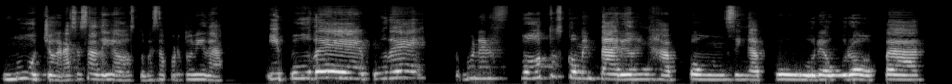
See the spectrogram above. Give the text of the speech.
mucho, gracias a Dios, tuve esa oportunidad y pude, pude poner fotos, comentarios en Japón, Singapur, Europa,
